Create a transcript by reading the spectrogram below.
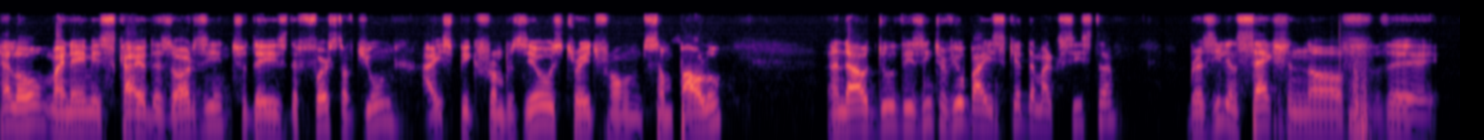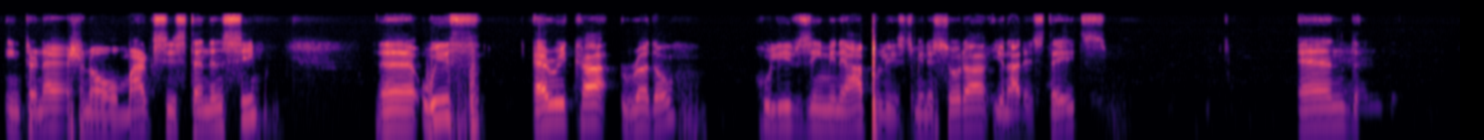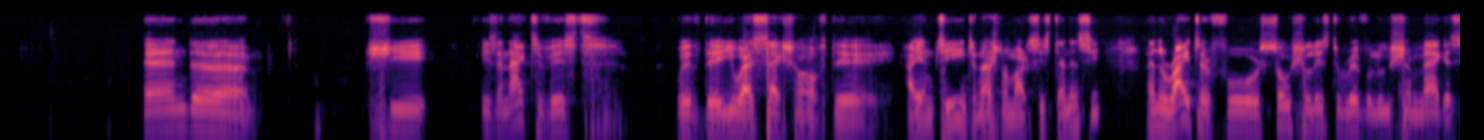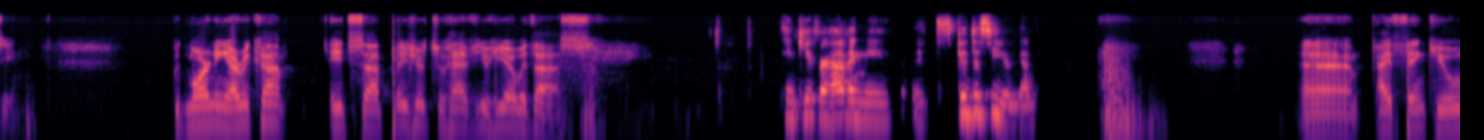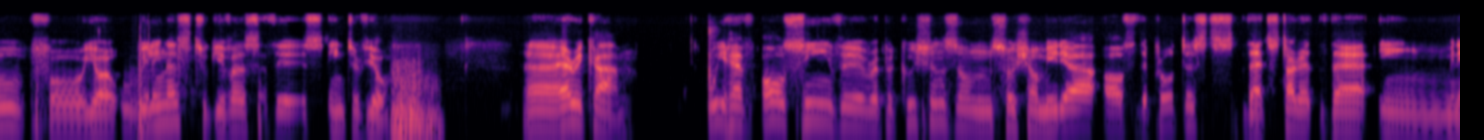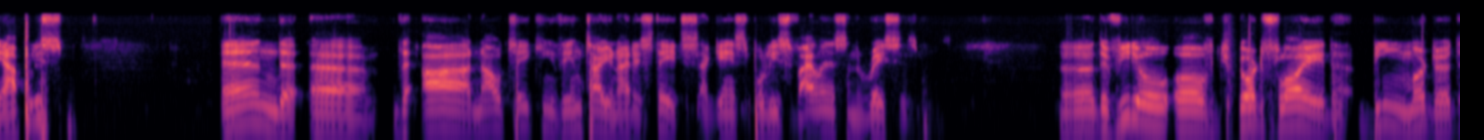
Hello, my name is Caio Desorzi. Today is the 1st of June. I speak from Brazil, straight from São Paulo. And I'll do this interview by Esquerda Marxista, Brazilian section of the International Marxist Tendency, uh, with Erica Ruddle, who lives in Minneapolis, Minnesota, United States. And and uh, she is an activist with the US section of the IMT, International Marxist Tendency, and a writer for Socialist Revolution magazine. Good morning, Erica. It's a pleasure to have you here with us. Thank you for having me. It's good to see you again. Uh, I thank you for your willingness to give us this interview. Uh, Erica, we have all seen the repercussions on social media of the protests that started there in Minneapolis and uh, that are now taking the entire United States against police violence and racism. Uh, the video of George Floyd being murdered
